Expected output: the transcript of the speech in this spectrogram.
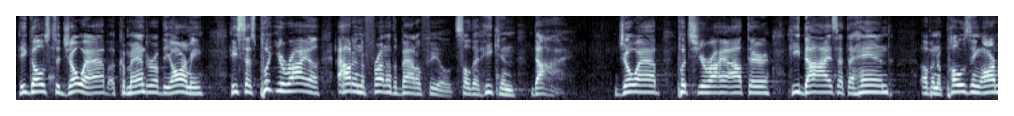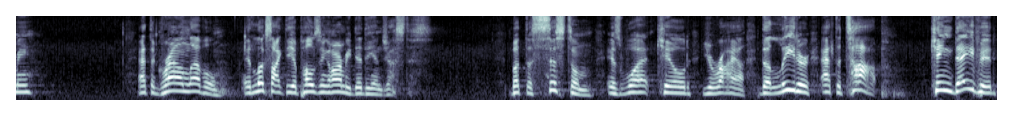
He goes to Joab, a commander of the army. He says, Put Uriah out in the front of the battlefield so that he can die. Joab puts Uriah out there. He dies at the hand of an opposing army. At the ground level, it looks like the opposing army did the injustice. But the system is what killed Uriah. The leader at the top, King David,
